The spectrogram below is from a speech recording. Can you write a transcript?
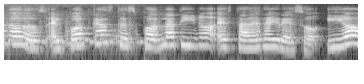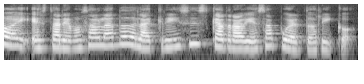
a todos, el podcast de Spot Latino está de regreso y hoy estaremos hablando de la crisis que atraviesa Puerto Rico.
